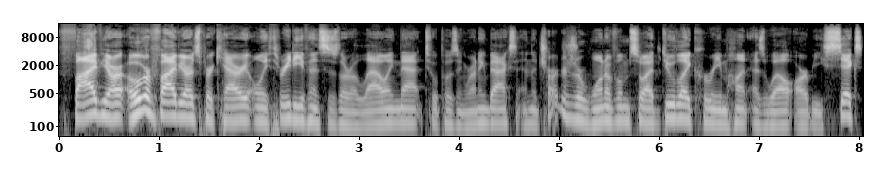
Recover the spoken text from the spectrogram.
Five yard over five yards per carry. Only three defenses are allowing that to opposing running backs, and the Chargers are one of them. So I do like Kareem Hunt as well, RB six.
